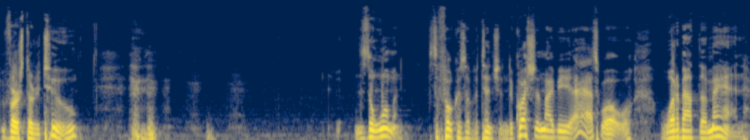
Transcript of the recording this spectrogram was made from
verse 32 is the woman. It's the focus of attention. The question might be asked well, what about the man?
